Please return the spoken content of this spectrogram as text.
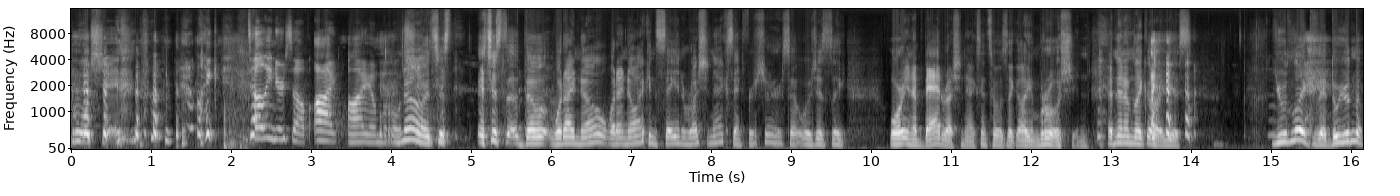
Russian," like telling yourself, "I, I am Russian." no, it's just, it's just the, the what I know, what I know, I can say in a Russian accent for sure. So it was just like, or in a bad Russian accent. So it was like, I am Russian, and then I'm like, oh yes, you like that, do you not?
